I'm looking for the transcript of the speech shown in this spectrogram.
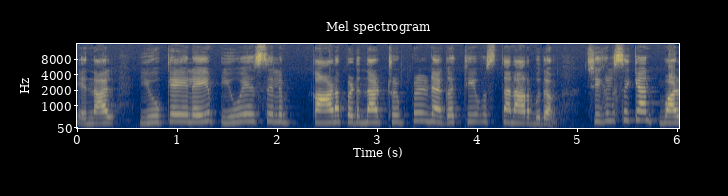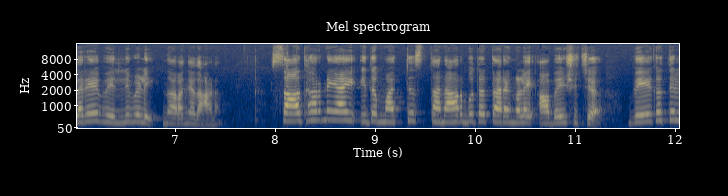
എന്നാൽ യു കെയിലെയും യു എസിലും കാണപ്പെടുന്ന ട്രിപ്പിൾ നെഗറ്റീവ് സ്തനാർബുദം ചികിത്സിക്കാൻ വളരെ വെല്ലുവിളി നിറഞ്ഞതാണ്. സാധാരണയായി ഇത് മറ്റ് സ്തനാർബുദ തരങ്ങളെ അപേക്ഷിച്ച് വേഗത്തിൽ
